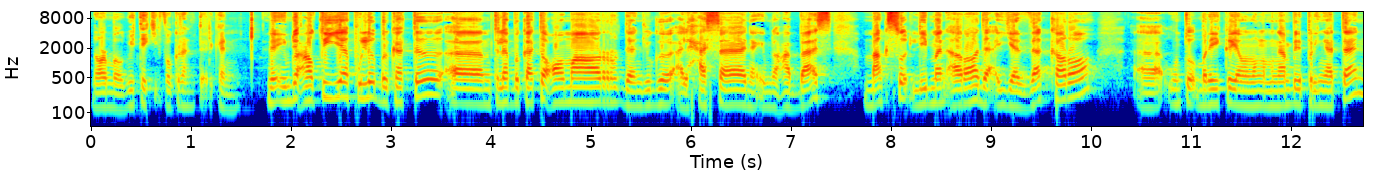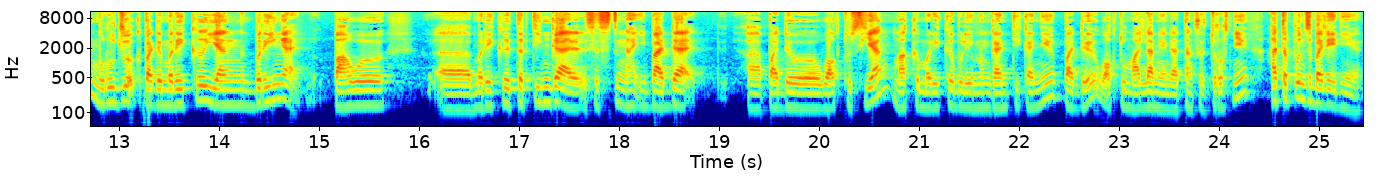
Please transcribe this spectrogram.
normal. We take it for granted kan? Dan Ibnu Atiyah pula berkata um, telah berkata Omar dan juga Al Hasan dan Ibnu Abbas maksud liman arada ayyadzakara uh, untuk mereka yang mengambil peringatan merujuk kepada mereka yang beringat bahawa uh, mereka tertinggal sesetengah ibadat uh, pada waktu siang maka mereka boleh menggantikannya pada waktu malam yang datang seterusnya ataupun sebaliknya.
